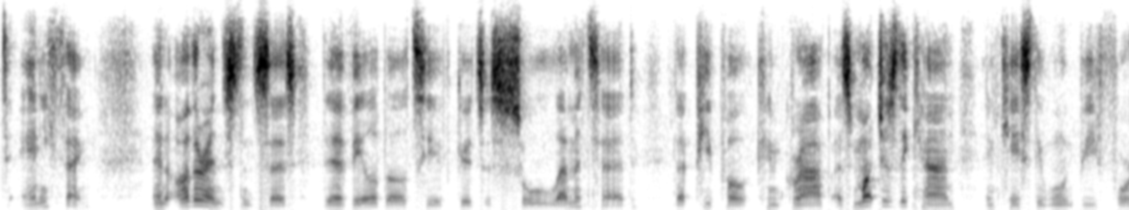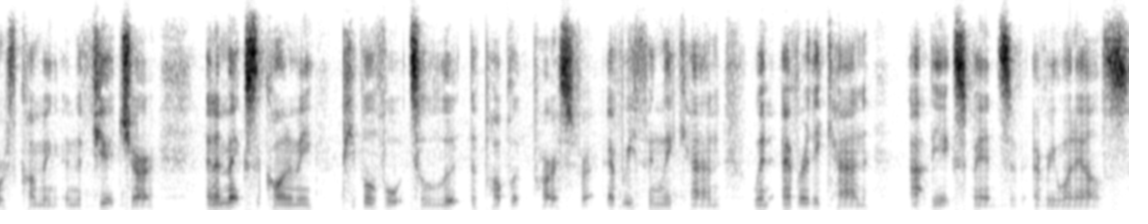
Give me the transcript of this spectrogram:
to anything. In other instances, the availability of goods is so limited that people can grab as much as they can in case they won't be forthcoming in the future. In a mixed economy, people vote to loot the public purse for everything they can whenever they can at the expense of everyone else.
